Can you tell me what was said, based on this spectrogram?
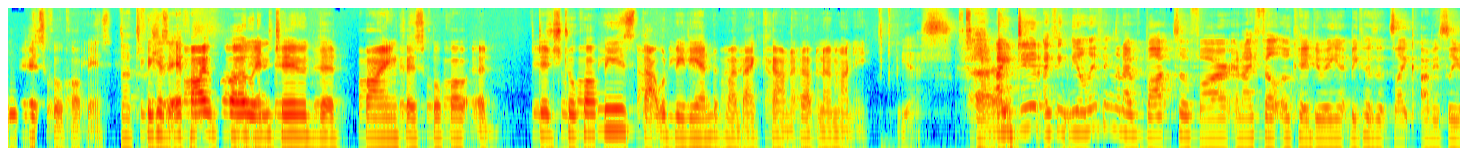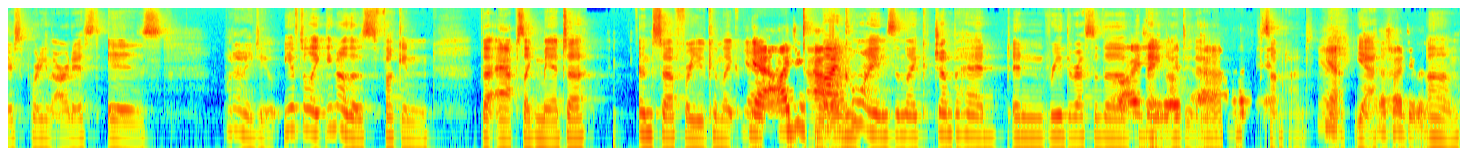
any physical copies? That's Because sure. if I go into the buying physical, co- uh, digital copies, that would be the end of my bank account. I'd have no money. yes. So, I did. I think the only thing that I've bought so far, and I felt okay doing it because it's like obviously you're supporting the artist. Is what did I do? You have to like you know those fucking the apps like Manta and stuff where you can like yeah, I do that buy one. coins and like jump ahead and read the rest of the I thing. do I'll do that uh, sometimes. Yeah, Yeah. that's what I do with. Um,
